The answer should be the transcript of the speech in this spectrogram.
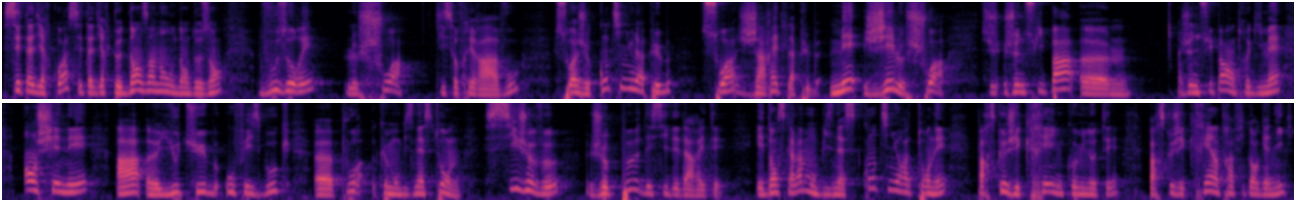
C'est-à-dire quoi? C'est-à-dire que dans un an ou dans deux ans, vous aurez le choix qui s'offrira à vous. Soit je continue la pub, soit j'arrête la pub. Mais j'ai le choix. Je, ne suis pas... Euh, je ne suis pas entre guillemets enchaîné à euh, YouTube ou Facebook euh, pour que mon business tourne. Si je veux, je peux décider d'arrêter. Et dans ce cas-là, mon business continuera de tourner parce que j'ai créé une communauté, parce que j'ai créé un trafic organique,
